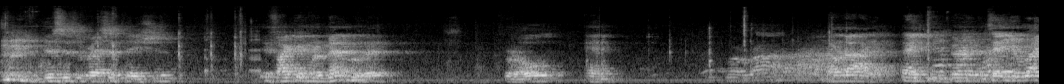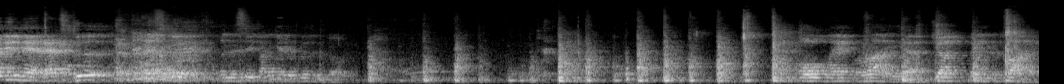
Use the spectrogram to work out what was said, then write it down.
this is a recitation if I can remember it, for old Aunt Mariah. Thank you very much. Hey, you're right in there. That's good. That's good. Let me see if I can get a rhythm going. Old Aunt Mariah, jump in the fire.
